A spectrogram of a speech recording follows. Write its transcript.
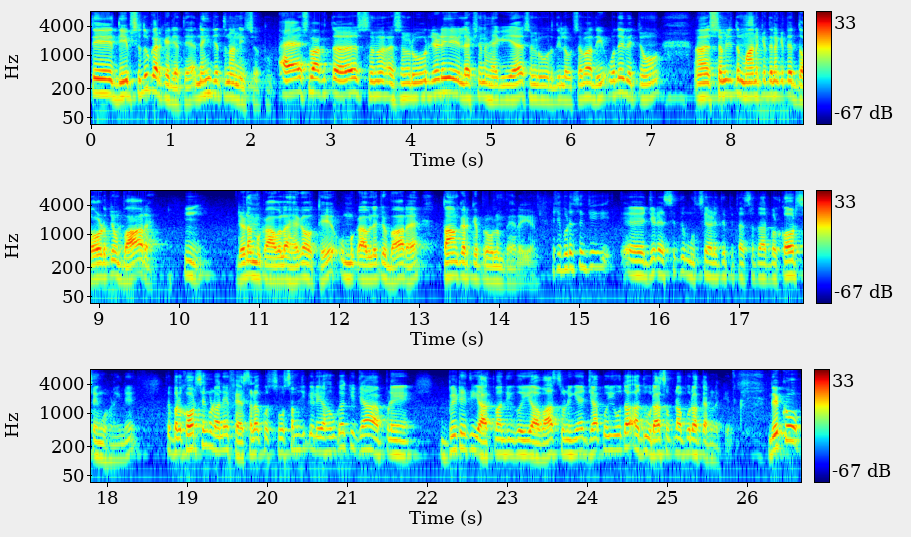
ਤੇ ਦੀਪ ਸਿੱਧੂ ਕਰਕੇ ਜਿੱਤਿਆ ਨਹੀਂ ਜਿੱਤਣਾ ਨਹੀਂ ਸੀ ਉਤੋਂ ਇਸ ਵਕਤ ਸੰਗਰੂਰ ਜਿਹੜੀ ਇਲੈਕਸ਼ਨ ਹੈਗੀ ਹੈ ਸੰਗਰੂਰ ਦੀ ਲੋਕ ਸਭਾ ਦੀ ਉਹਦੇ ਵਿੱਚੋਂ ਅ, ਸਿਮਰਜੀਤ ਮਾਨ ਕਿਤੇ ਨਾ ਕਿਤੇ ਦੌੜ ਚੋਂ ਬਾਹਰ ਹੈ। ਹੂੰ। ਜਿਹੜਾ ਮੁਕਾਬਲਾ ਹੈਗਾ ਉੱਥੇ ਉਹ ਮੁਕਾਬਲੇ ਚੋਂ ਬਾਹਰ ਹੈ ਤਾਂ ਕਰਕੇ ਪ੍ਰੋਬਲਮ ਪੈ ਰਹੀ ਹੈ। ਅੱਛਾ ਬੁੱਢਾ ਸਿੰਘ ਜੀ ਜਿਹੜੇ ਸਿੱਧੂ ਮੂਸੇਵਾਲੇ ਦੇ ਪਿਤਾ ਸਰਦਾਰ ਬਲਕੌਰ ਸਿੰਘ ਹੋਣੀ ਨੇ ਤੇ ਬਲਕੌਰ ਸਿੰਘ ਉਹਨਾਂ ਨੇ ਫੈਸਲਾ ਕੁਝ ਸੋਚ ਸਮਝ ਕੇ ਲਿਆ ਹੋਊਗਾ ਕਿ ਜਾਂ ਆਪਣੇ ਬੇਟੇ ਦੀ ਆਤਮਾ ਦੀ ਕੋਈ ਆਵਾਜ਼ ਸੁਣੀ ਹੈ ਜਾਂ ਕੋਈ ਉਹਦਾ ਅਧੂਰਾ ਸੁਪਨਾ ਪੂਰਾ ਕਰਨ ਲੱਗੇ। ਦੇਖੋ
